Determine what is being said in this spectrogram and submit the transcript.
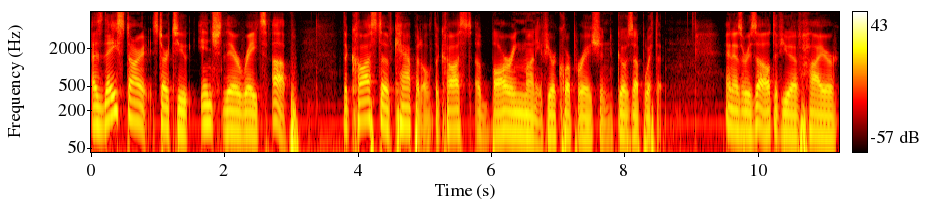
As they start start to inch their rates up, the cost of capital, the cost of borrowing money if you're a corporation goes up with it. And as a result, if you have higher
